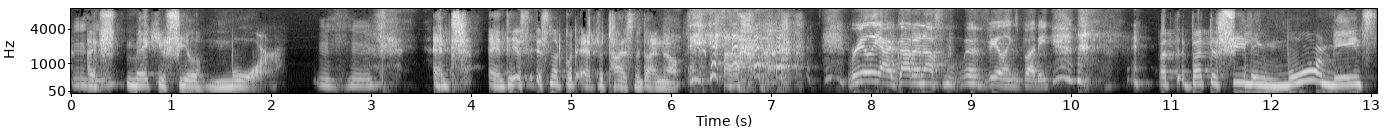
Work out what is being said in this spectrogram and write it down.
Mm-hmm. I f- make you feel more. Mm-hmm. And and it's, it's not good advertisement, I know. Uh, really, I've got enough feelings, buddy. but but the feeling more means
